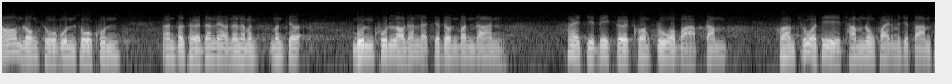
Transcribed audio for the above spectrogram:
น้อมลงสู่บุญสู่คุณ อันประเสริฐนั่นแล้วนั่นแหละมันมันจะบุญคุณเหล่านั้นแหละ จะดลบันดาล ให้จิตนี่เกิดความกลัวบาปกรรม ความชั่วที่ทำลงไปมันจะตามส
